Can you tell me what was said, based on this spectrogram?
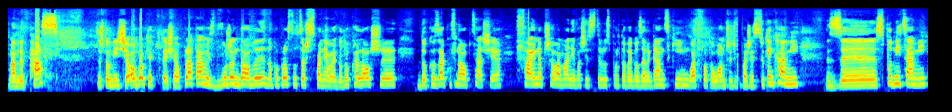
Mamy pas, zresztą widzicie obok, jak tutaj się oplatam, jest dwurzędowy, no po prostu coś wspaniałego. Do kaloszy, do kozaków na obcasie, fajne przełamanie właśnie stylu sportowego z eleganckim, łatwo to łączyć właśnie z sukienkami, z spódnicami.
